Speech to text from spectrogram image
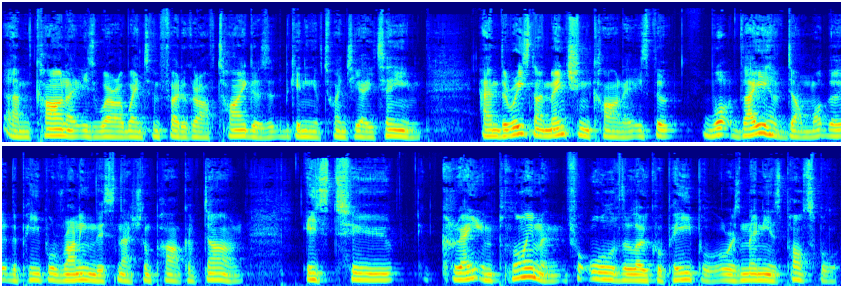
um, Kanha is where I went and photographed tigers at the beginning of 2018. And the reason I mention Kanha is that what they have done, what the, the people running this national park have done, is to create employment for all of the local people, or as many as possible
